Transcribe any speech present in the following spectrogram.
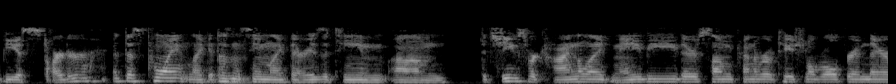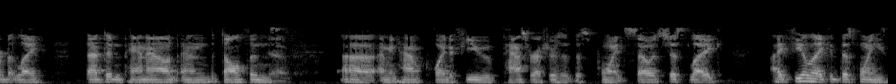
be a starter at this point. Like it doesn't mm-hmm. seem like there is a team. Um the Chiefs were kind of like maybe there's some kind of rotational role for him there, but like that didn't pan out and the Dolphins yeah uh, I mean, have quite a few pass rushers at this point. So it's just like, I feel like at this point he's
